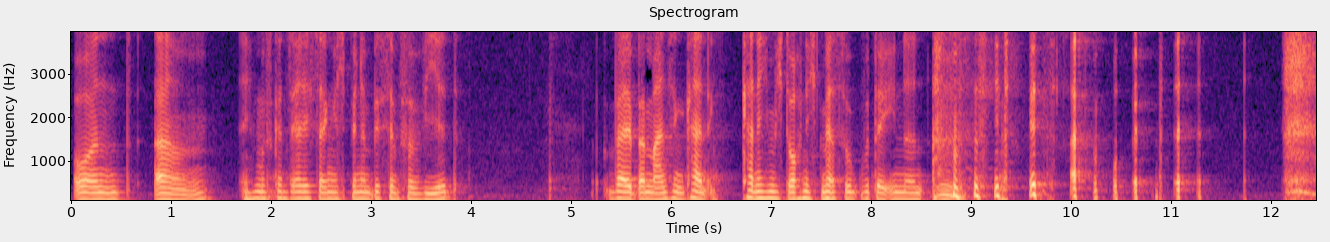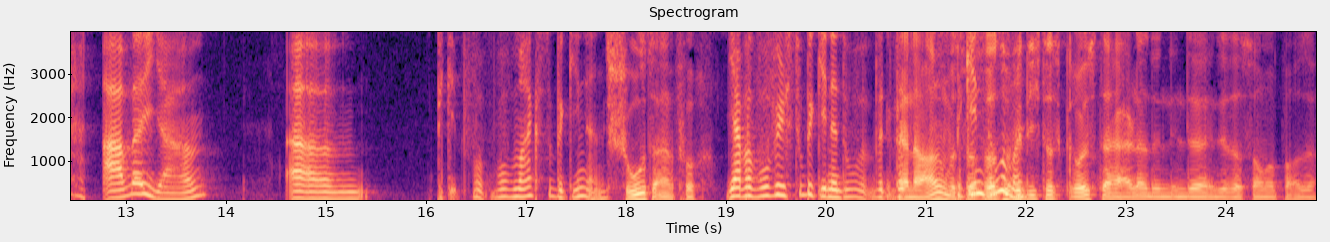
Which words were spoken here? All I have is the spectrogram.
Und ähm, ich muss ganz ehrlich sagen, ich bin ein bisschen verwirrt. Weil bei manchen kann, kann ich mich doch nicht mehr so gut erinnern, Hm. was ich damit sagen wollte. Aber ja, ähm, wo, wo magst du beginnen? Shoot einfach. Ja, aber wo willst du beginnen? Du, was, Keine Ahnung, was, was war so für dich das größte Highlight in, in, der, in dieser Sommerpause?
